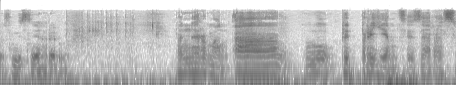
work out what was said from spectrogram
е, зміцнення гривні. Пане Роман, а ну підприємці зараз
